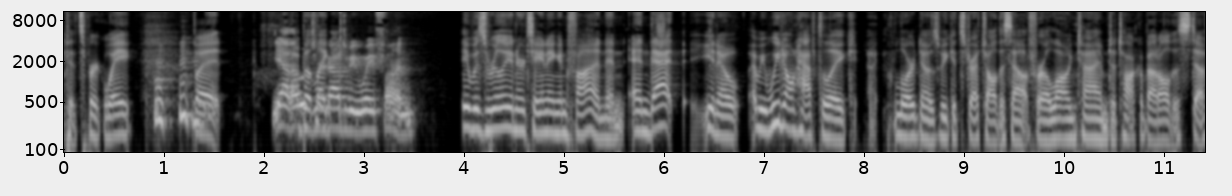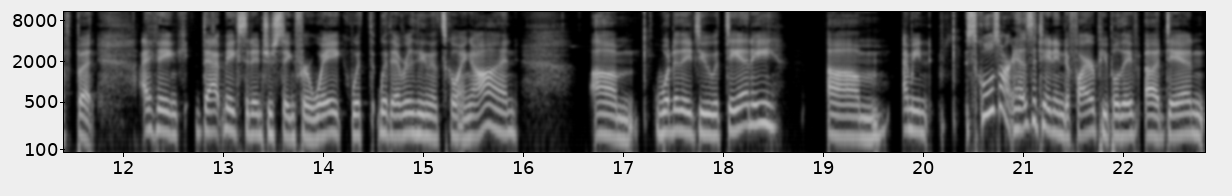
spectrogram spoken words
Pittsburgh Wake, but Yeah, that would turn like- out to be way fun. It was really entertaining and fun. And and that you know i mean we don't have to like lord knows we could stretch all this out for a long time to talk about all this stuff but i think that makes it interesting for wake with with everything that's going on. Um what do they do with danny? Um i mean schools aren't hesitating to fire people. They've uh dan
